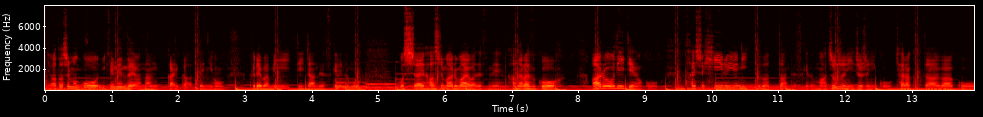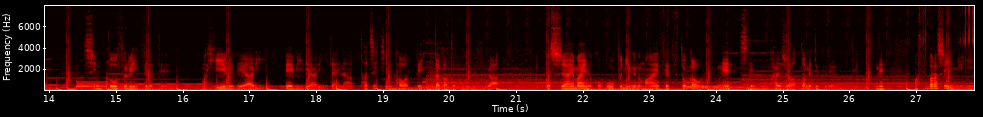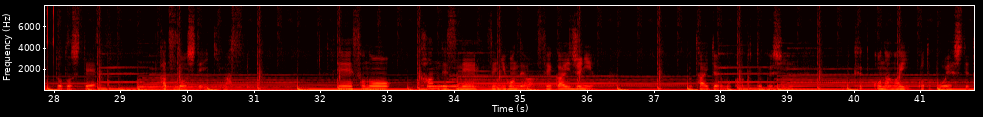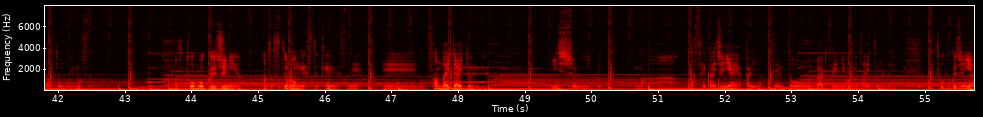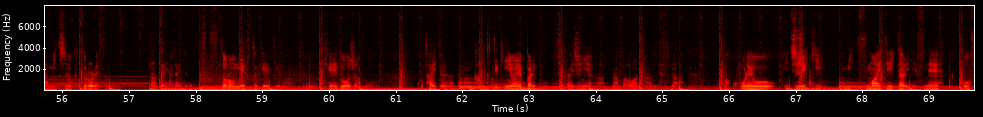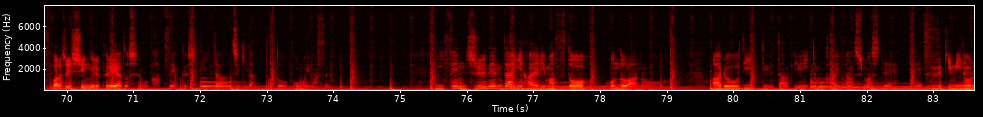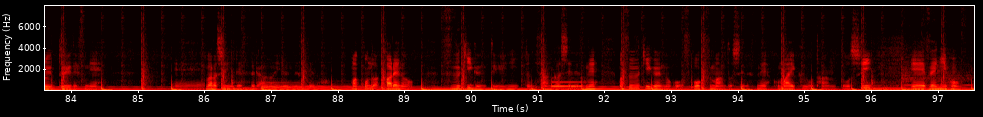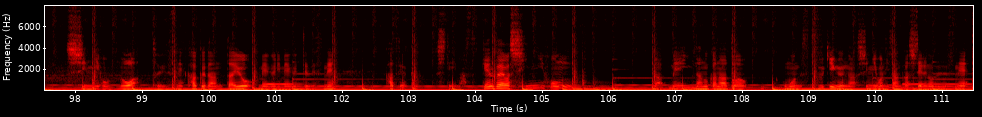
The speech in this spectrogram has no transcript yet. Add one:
で私もこう2000年代は何回か全日本来れば見に行っていたんですけれどもこう試合始まる前はですね必ずこう ROD っていうのをこう最初ヒールユニットだったんですけど、まあ、徐々に徐々にこうキャラクターがこう浸透するにつれて、まあ、ヒールでありベビーでありみたいな立ち位置に変わっていったかと思うんですがこう試合前のこうオープニングの前説とかをですねしてこう会場を温めてくれるっていうですね、まあ、素晴らしいユニットとして活動していきます。でその間ですね全日本では世界ジュニアタイトルも獲得し結構長いこと防衛してたと思います。あと東北ジュニア、あとストロンゲスト K ですね、えー、の3大タイトル一緒に、まあ、まあ、世界ジュニアはやっぱり伝統がある全日本のタイトルで、東北ジュニアは道のくプロレスの団体のタイトル、ストロンゲスト系っていうのはこう軽道場のこうタイトルなんで、まあ、格的にはやっぱりこう世界ジュニアがナンバーワンなんですが、まあ、これを一時期3つ巻いていたりですね。こう素晴らしいシングルプレイヤーとしても活躍していた時期だったと思います。2010年代に入りますと今度はあの ROD というユニットも解散しまして、えー、鈴木みのるというですね、えー、素晴らしいレスラーがいるんですけど、まあ、今度は彼の鈴木軍というトに参加してですね、まあ、鈴木軍のこうスポークスマンとしてですねこうマイクを担当し、えー、全日本新日本ノアというですね各団体を巡り巡ってですね活躍しています。現在は新日本がメインなのかなとは思うんです。鈴木軍が新日本に参加しているのでですね、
